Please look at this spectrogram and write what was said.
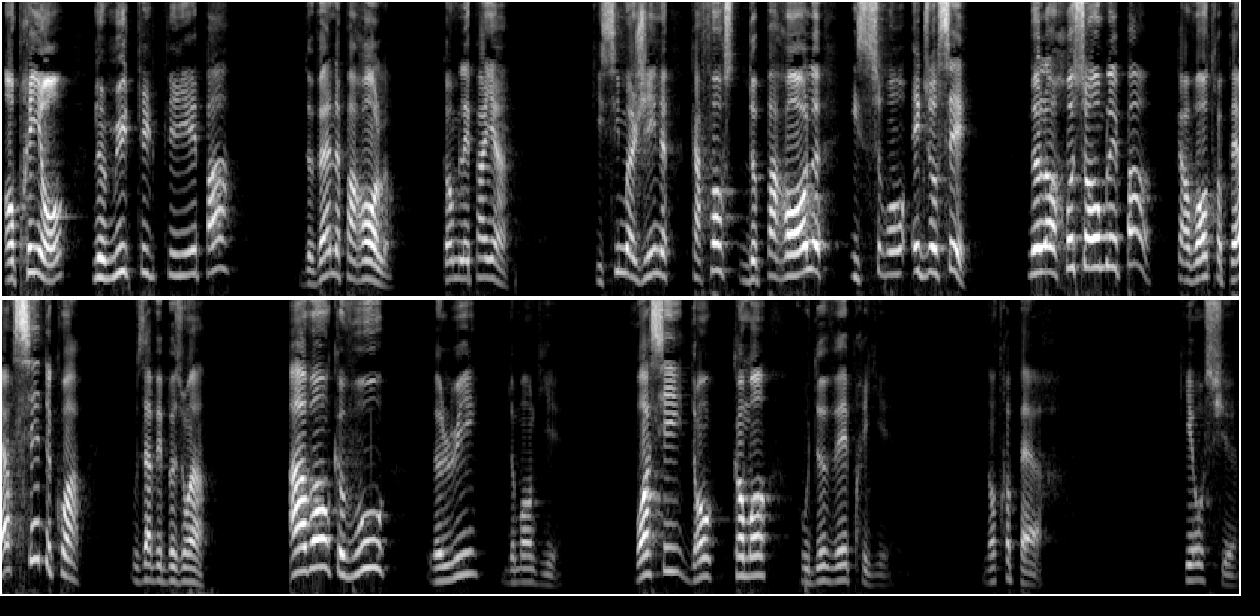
En priant, ne multipliez pas de vaines paroles, comme les païens, qui s'imaginent qu'à force de paroles, ils seront exaucés. Ne leur ressemblez pas, car votre Père sait de quoi vous avez besoin. Avant que vous le lui demandiez. Voici donc comment vous devez prier. Notre Père, qui est aux cieux,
